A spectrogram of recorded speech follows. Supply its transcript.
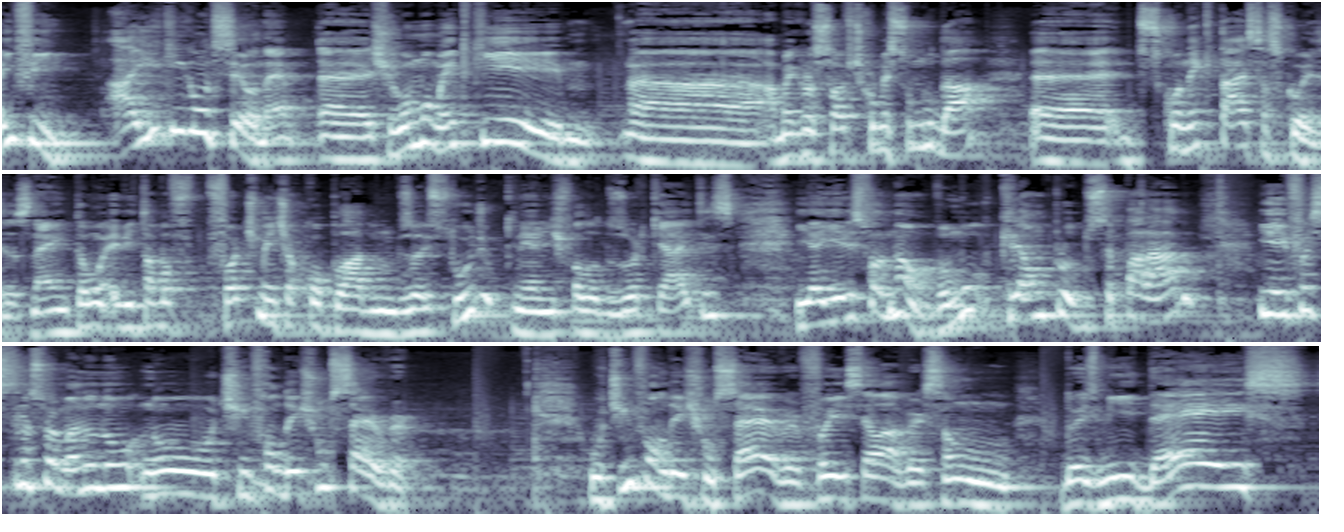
Enfim, aí o que aconteceu, né? É, chegou um momento que uh, a Microsoft começou a mudar, é, desconectar essas coisas, né? Então ele estava fortemente acoplado no Visual Studio, que nem a gente falou dos work items, e aí eles falaram: não, vamos criar um produto separado, e aí foi se transformando no, no Team Foundation Server. O Team Foundation Server foi, sei lá, a versão 2010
